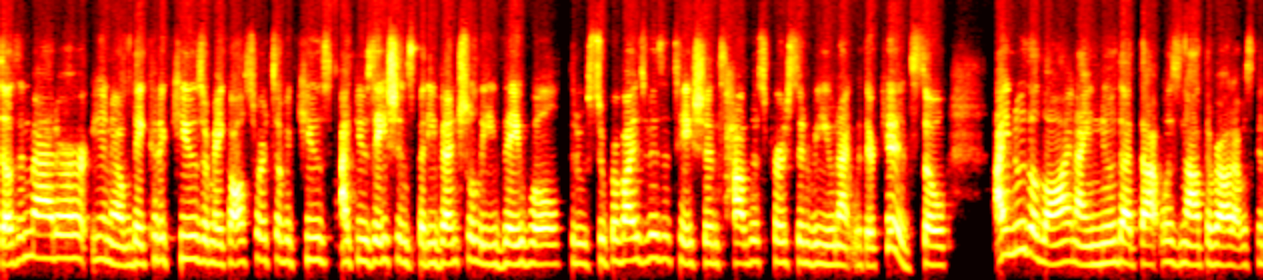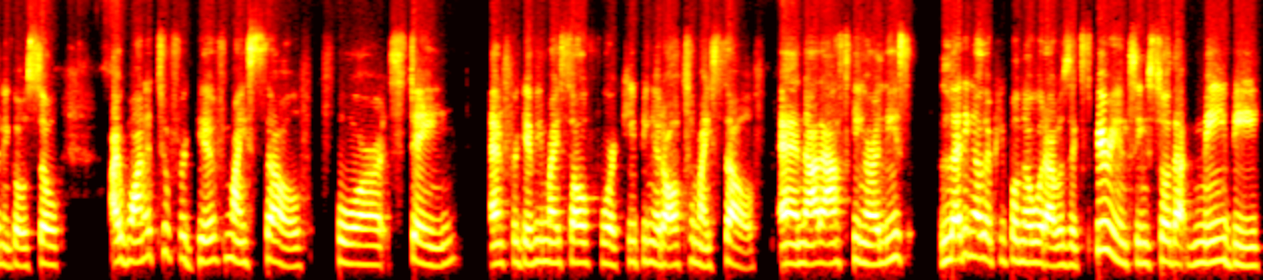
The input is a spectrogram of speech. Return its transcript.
Doesn't matter, you know, they could accuse or make all sorts of accuse accusations, but eventually they will, through supervised visitations, have this person reunite with their kids. So I knew the law and I knew that that was not the route I was going to go. So I wanted to forgive myself for staying and forgiving myself for keeping it all to myself and not asking or at least letting other people know what I was experiencing so that maybe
